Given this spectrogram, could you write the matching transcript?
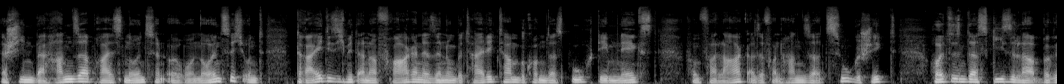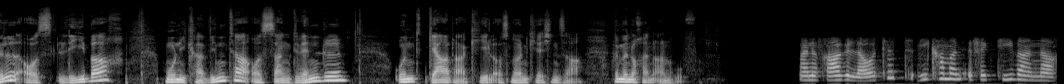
erschienen bei Hansa, Preis 19,90 Euro. Und drei, die sich mit einer Frage an der Sendung beteiligt haben, bekommen das Buch demnächst vom Verlag, also von Hansa, zugeschickt. Heute sind das Gisela Brill aus Lebach, Monika Winter aus St. Wendel und Gerda Kehl aus Neunkirchensaar. Hören wir noch einen Anruf. Meine Frage lautet, wie kann man effektiver nach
